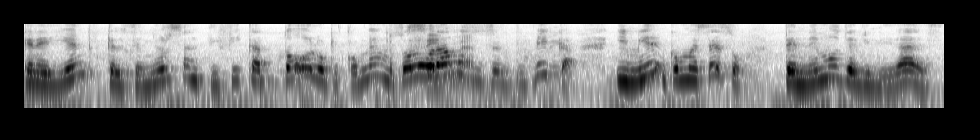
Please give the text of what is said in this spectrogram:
creyendo que el Señor santifica todo lo que comemos, solo oramos y santifica. Y miren cómo es eso, tenemos debilidades,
